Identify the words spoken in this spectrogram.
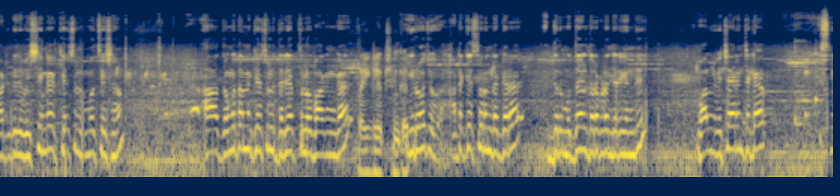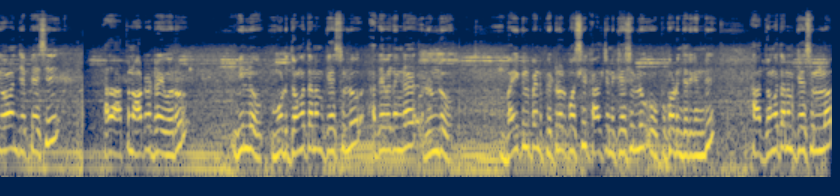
వాటికి విషయంగా కేసులు నమోదు చేశాం. ఆ దొంగతనం కేసుల దర్యాప్తులో భాగంగా ఈరోజు హటకేశ్వరం దగ్గర ఇద్దరు ముద్దాయిలు దొరకడం జరిగింది. వాళ్ళని విచారించగా శివ అని చెప్పేసి అది అతను ఆటో డ్రైవరు. వీళ్ళు మూడు దొంగతనం కేసులు అదేవిధంగా రెండు బైకుల పైన పెట్రోల్ పోసి కాల్చిన కేసులు ఒప్పుకోవడం జరిగింది. ఆ దొంగతనం కేసుల్లో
